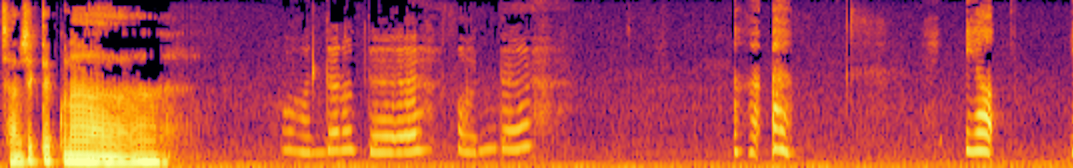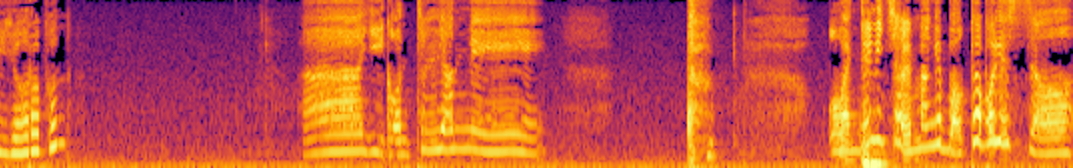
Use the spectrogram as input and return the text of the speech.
잠식됐구나. 아, 안 되는데 안 돼 여 여러분 아, 이건 틀렸네. 완전히 절망에 먹혀버렸어.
